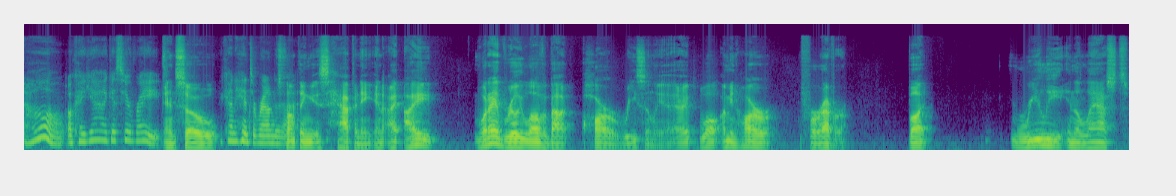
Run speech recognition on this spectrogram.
Oh, okay. Yeah, I guess you're right. And so I kind of hint around to that. something is happening and i i what i really love about horror recently I, well i mean horror forever but really in the last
